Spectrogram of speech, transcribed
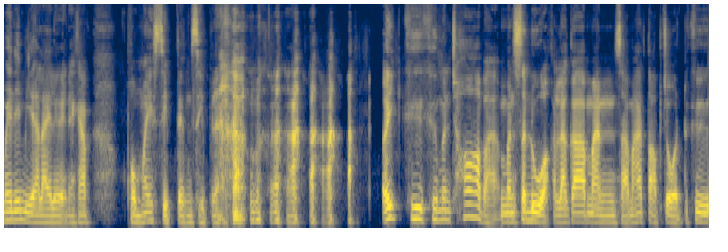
ไม่ได้มีอะไรเลยนะครับ ผมให้ 10 เต็ม 10 นะครับ เอ้ยคือคือมันชอบอะมันสะดวกแล้วก็มันสามารถตอบโจทย์ คือ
